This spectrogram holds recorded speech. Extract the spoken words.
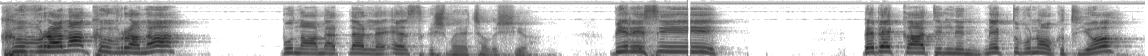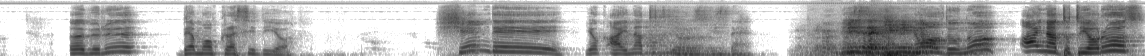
kıvrana kıvrana bu namertlerle el sıkışmaya çalışıyor. Birisi bebek katilinin mektubunu okutuyor. Öbürü demokrasi diyor. Şimdi yok ayna tutuyoruz biz de. Biz de kimin ne olduğunu ayna tutuyoruz,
